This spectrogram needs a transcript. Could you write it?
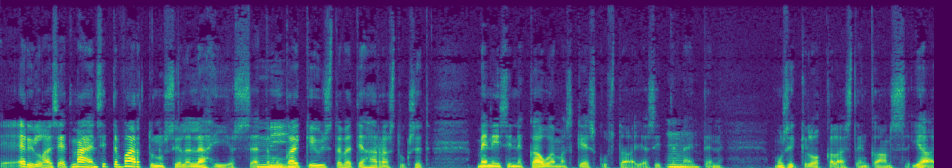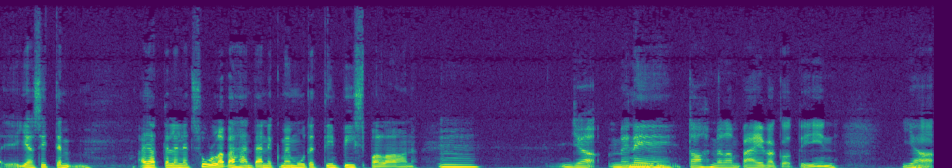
erilaisia, että mä en sitten varttunut siellä lähiössä. Että niin. mun kaikki ystävät ja harrastukset meni sinne kauemmas keskustaan ja sitten mm. näiden musiikkiluokkalaisten kanssa. Ja, ja sitten ajattelen, että sulla vähän tänne, kun me muutettiin Pispalaan. Mm. Ja menin niin. Tahmelan päiväkotiin. Ja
